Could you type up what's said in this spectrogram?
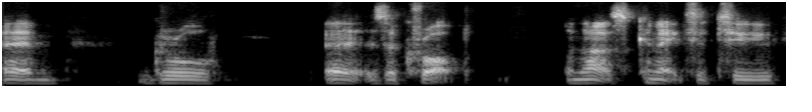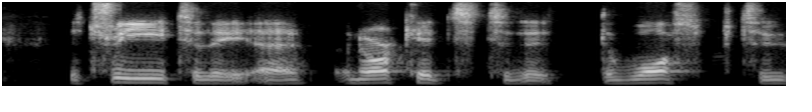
um, grow uh, as a crop, and that's connected to the tree, to the uh, an orchid, to the the wasp to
